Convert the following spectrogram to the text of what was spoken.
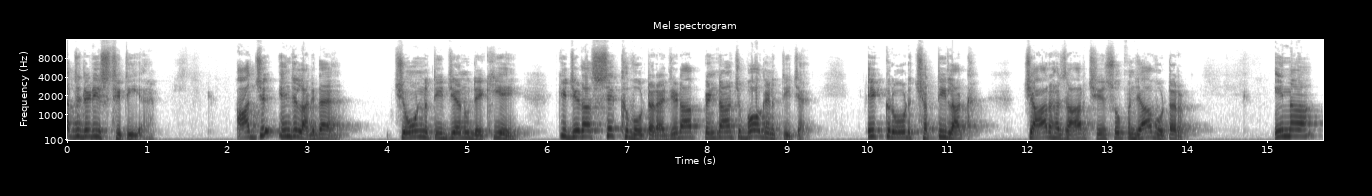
ਅੱਜ ਜਿਹੜੀ ਸਥਿਤੀ ਹੈ, ਅੱਜ ਇੰਜ ਲੱਗਦਾ ਹੈ ਚੋਣ ਨਤੀਜਿਆਂ ਨੂੰ ਦੇਖੀਏ ਕਿ ਜਿਹੜਾ ਸਿੱਖ ਵੋਟਰ ਹੈ, ਜਿਹੜਾ ਪਿੰਡਾਂ 'ਚ ਬਹੁ ਗਿਣਤੀ 'ਚ ਹੈ 1 ਕਰੋੜ 36 ਲੱਖ 4650 ਵੋਟਰ ਇਹਨਾਂ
